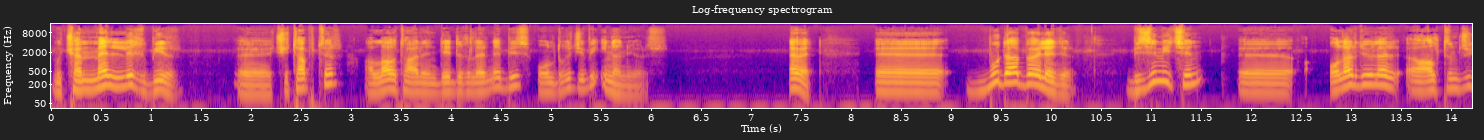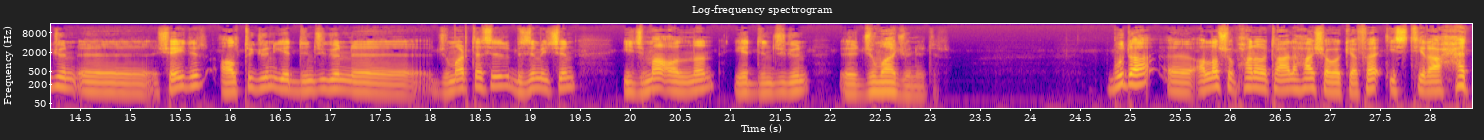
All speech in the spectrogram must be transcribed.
Mükemmellik bir e, kitaptır. Allahu Teala'nın dediklerine biz olduğu gibi inanıyoruz. Evet. E, bu da böyledir. Bizim için e, onlar diyorlar altıncı gün e, şeydir. Altı gün yedinci gün e, cumartesidir. Bizim için icma alınan yedinci gün e, cuma günüdür. Bu da e, Allah Subhanahu Teala haşa ve kefe istirahat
